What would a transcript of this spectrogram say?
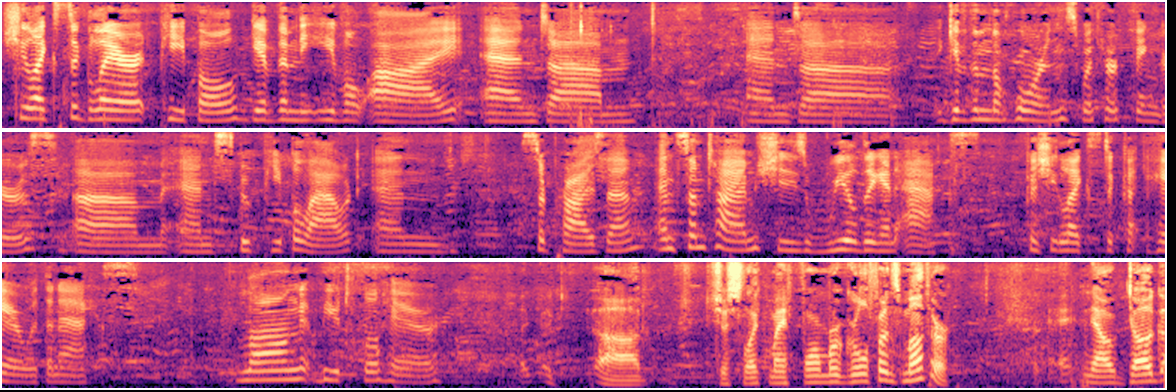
She likes to glare at people, give them the evil eye, and um, and uh, give them the horns with her fingers, um, and spook people out and surprise them. And sometimes she's wielding an axe because she likes to cut hair with an axe. Long, beautiful hair. Uh, just like my former girlfriend's mother. Now, Doug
